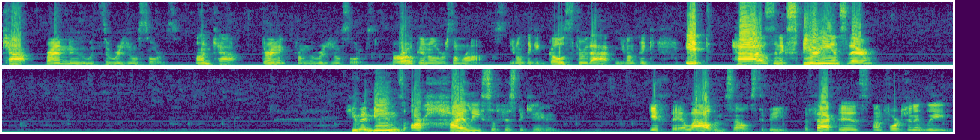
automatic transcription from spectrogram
capped brand new with its original source, uncapped, drank from the original source, broken over some rocks. You don't think it goes through that? You don't think it has an experience there? Human beings are highly sophisticated if they allow themselves to be. The fact is, unfortunately,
